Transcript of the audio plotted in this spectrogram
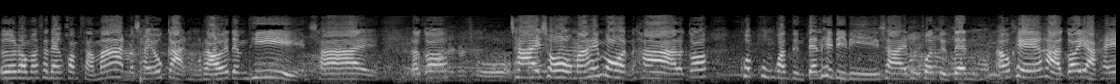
เออเรามาแสดงความสามารถมาใช้โอกาสของเราให้เต็มที่ใช่ แล้วก็ใช่โชว์ออกมาให้หมดค่ะ แล้วก็ควบคุมความตื่นเต้นให้ดีๆ ใช่ทุกคนตื่นเต้นโอเคค่ะ ก็อยากให้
